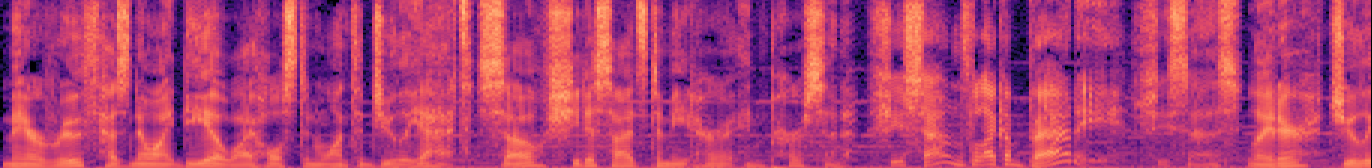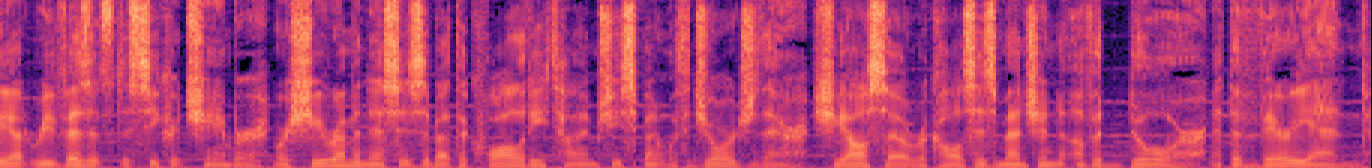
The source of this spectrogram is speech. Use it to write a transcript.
Mayor Ruth has no idea why Holston wanted Juliet, so she decides to meet her in person. She sounds like a baddie, she says. Later, Juliet revisits the secret chamber, where she reminisces about the quality time she spent with George there. She also recalls his mention of a door at the very end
